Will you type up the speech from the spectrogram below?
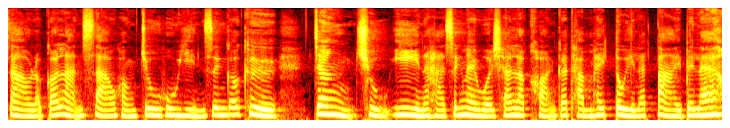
ซาวแล้วก็หลานสาวของจูฮูหยิน ซึ่งก็คือเจิ้งชูอี้นะคะ ซึ่งในเวอร์ชันละครก็ทำให้ตุยและตายไปแล้ว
